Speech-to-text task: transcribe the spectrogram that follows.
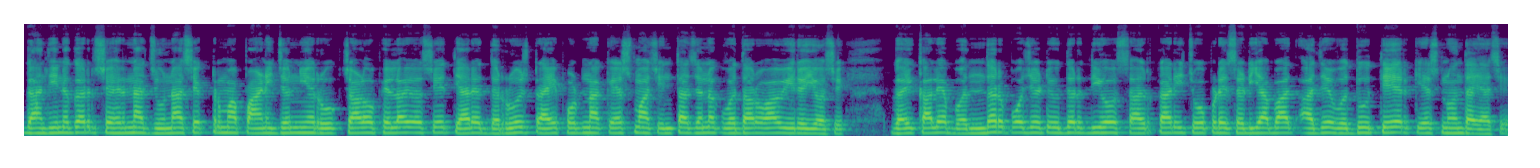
ગાંધીનગર શહેરના જૂના સેક્ટરમાં પાણીજન્ય રોગચાળો ફેલાયો છે ત્યારે દરરોજ ટાઇફોઇડના કેસમાં ચિંતાજનક વધારો આવી રહ્યો છે. ગઈકાલે પંદર પોઝિટિવ દર્દીઓ સરકારી ચોપડે ચડ્યા બાદ આજે વધુ તેર કેસ નોંધાયા છે.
